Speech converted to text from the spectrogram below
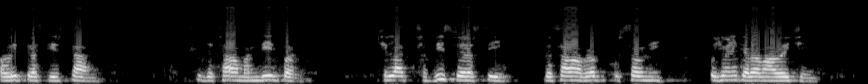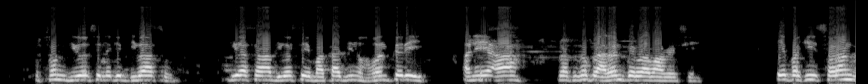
પવિત્ર તીર્થધામ શ્રી દશાવા મંદિર પર છેલ્લા છવ્વીસ વર્ષથી દશાવા વ્રત ઉત્સવની ઉજવણી કરવામાં આવે છે. પ્રથમ દિવસ એટલે કે દિવાસો. દિવાસાના દિવસે માતાજીનું હવન કરી અને આ વ્રતનો પ્રારંભ કરવામાં આવે છે. એ પછી સળંગ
